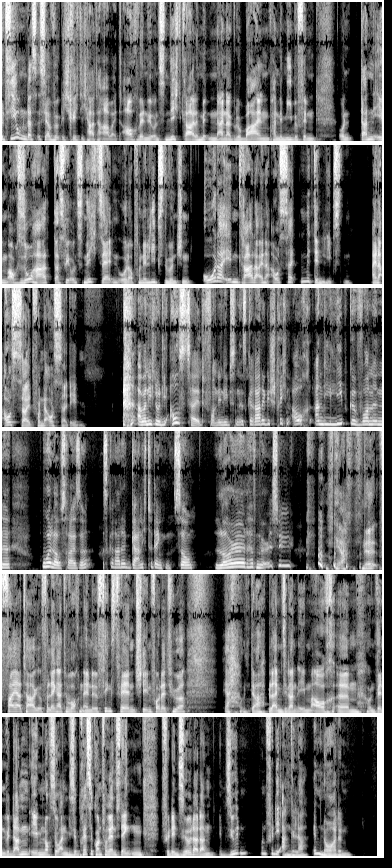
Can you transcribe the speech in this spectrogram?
Beziehungen, das ist ja wirklich richtig harte Arbeit, auch wenn wir uns nicht gerade mitten in einer globalen Pandemie befinden. Und dann eben auch so hart, dass wir uns nicht selten Urlaub von den Liebsten wünschen oder eben gerade eine Auszeit mit den Liebsten. Eine Auszeit von der Auszeit eben. Aber nicht nur die Auszeit von den Liebsten ist gerade gestrichen, auch an die liebgewonnene Urlaubsreise ist gerade gar nicht zu denken. So, Lord have mercy. ja, ne, Feiertage, verlängerte Wochenende, Pfingstferien stehen vor der Tür. Ja, und da bleiben sie dann eben auch. Ähm, und wenn wir dann eben noch so an diese Pressekonferenz denken, für den Söder dann im Süden und für die Angela im Norden.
